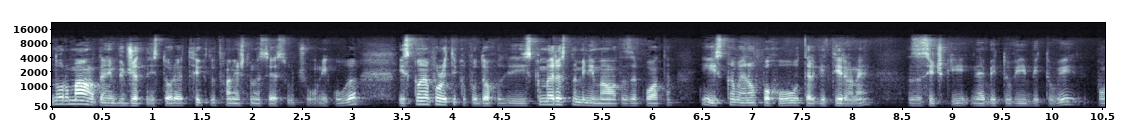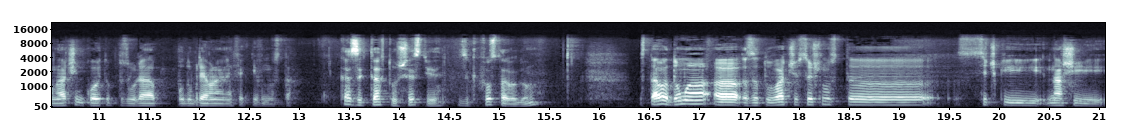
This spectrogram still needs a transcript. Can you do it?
нормалната ни бюджетна история, тъй като това нещо не се е случило никога. Искаме политика по доходи, искаме ръст на минималната заплата и искаме едно по-хубаво таргетиране за всички небитови и битови по начин, който позволява подобряване на ефективността. Казахте автошествие. За какво става дума? Става дума а, за това, че всъщност а, всички наши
